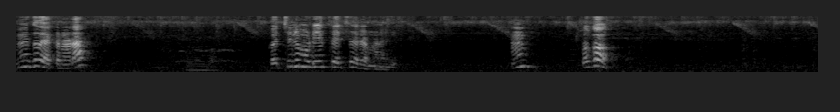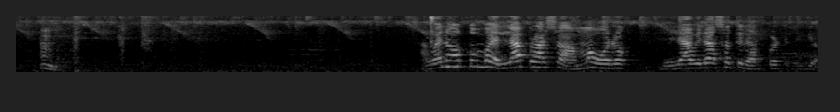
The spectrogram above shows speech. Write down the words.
നിങ്ങക്ക് തേക്കണോടാ കൊച്ചിന് മുടി തേച്ച് തരാൻ വേണമെങ്കിൽ. ഓക്കോ അവൻ എല്ലാ പ്രാവശ്യം അമ്മ ഓരോ ലീലാവിലാസത്തിൽ ഏർപ്പെട്ടിരിക്കുക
